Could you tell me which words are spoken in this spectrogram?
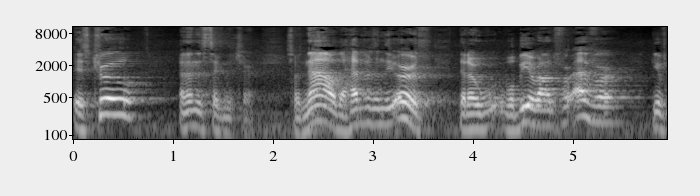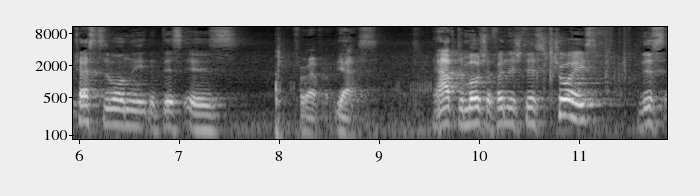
is true, and then the signature. So now the heavens and the earth that are, will be around forever give testimony that this is forever. Yes. After Moshe finished this choice, this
